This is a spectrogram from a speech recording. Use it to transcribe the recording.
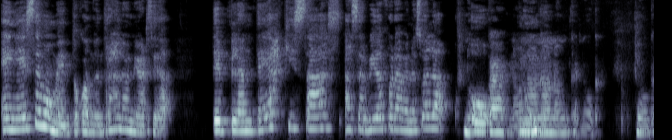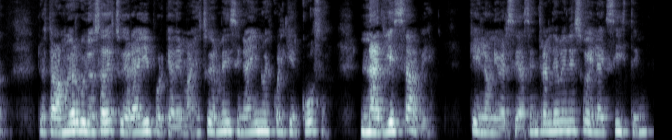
En ese momento, cuando entras a la universidad, ¿te planteas quizás hacer vida fuera de Venezuela? o Nunca, no, nunca? no, no, nunca, nunca, nunca. Yo estaba muy orgullosa de estudiar ahí porque además estudiar medicina ahí no es cualquier cosa. Nadie sabe que en la Universidad Central de Venezuela existen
